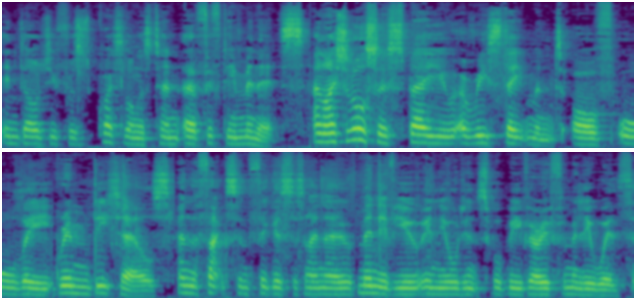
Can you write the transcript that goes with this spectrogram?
indulge you for as, quite as long as 10, uh, 15 minutes. And I shall also spare you a restatement of all the grim details and the facts and figures that I know many of you in the audience will be very familiar with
